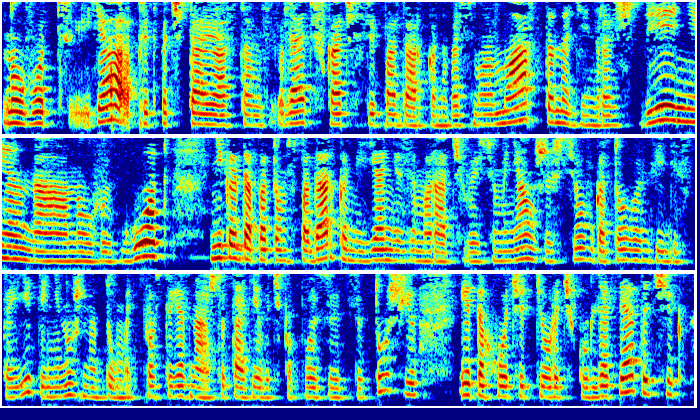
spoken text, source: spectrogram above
Но вот я предпочитаю оставлять в качестве подарка на 8 марта, на день рождения, на Новый год. Никогда потом с подарками я не заморачиваюсь. У меня уже все в готовом виде стоит и не нужно думать. Просто я знаю, что та девочка пользуется тушью, это хочет терочку для пяточек –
